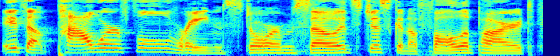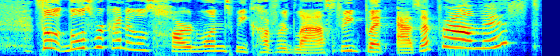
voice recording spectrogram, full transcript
it's a powerful rainstorm, so it's just gonna fall apart. So those were kind of those hard ones we covered last week, but as I promised,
